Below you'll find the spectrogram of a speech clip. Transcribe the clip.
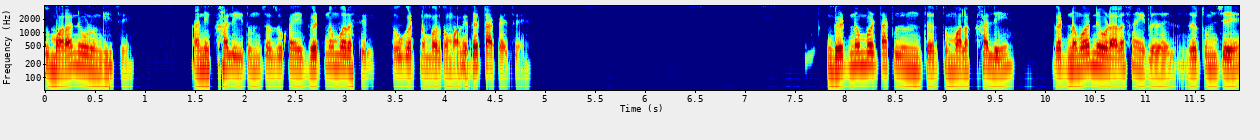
तुम्हाला निवडून घ्यायचे आणि खाली तुमचा जो काही गट नंबर असेल तो गट नंबर तुम्हाला इथं टाकायचा आहे. गट नंबर टाकल्यानंतर तुम्हाला खाली गट नंबर निवडायला सांगितलं जाईल. जर तुमचे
